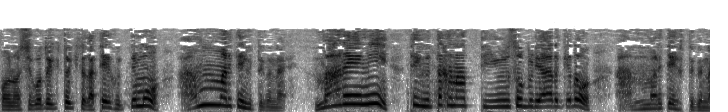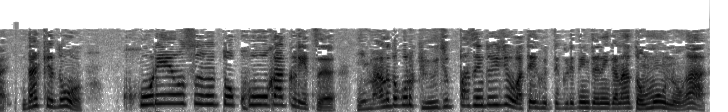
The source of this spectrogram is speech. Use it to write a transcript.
この仕事行く時とか手振っても、あんまり手振ってくんない。稀に手振ったかなっていう素振りあるけど、あんまり手振ってくんない。だけど、これをすると高確率、今のところ90%以上は手振ってくれてんじゃねえかなと思うのが、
